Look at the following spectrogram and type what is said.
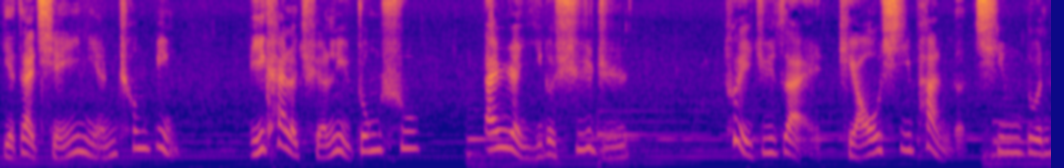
也在前一年称病，离开了权力中枢，担任一个虚职，退居在调息畔的清墩。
